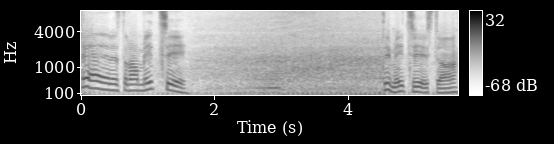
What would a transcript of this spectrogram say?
Hey, Restaurant Mitzi. Die Mitzi ist da.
